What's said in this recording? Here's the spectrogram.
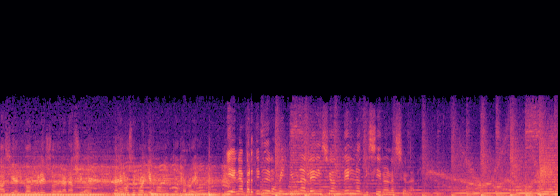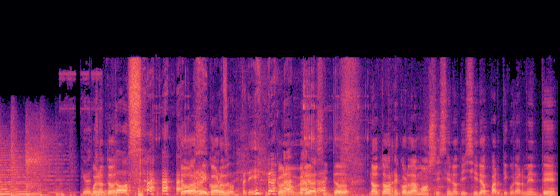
hacia el Congreso de la Nación. Estaremos en cualquier momento, hasta luego. Bien, a partir de las 21 la edición del Noticiero Nacional. Bueno, todos, todos recordamos con hombreras y todo. No, todos recordamos ese noticiero particularmente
